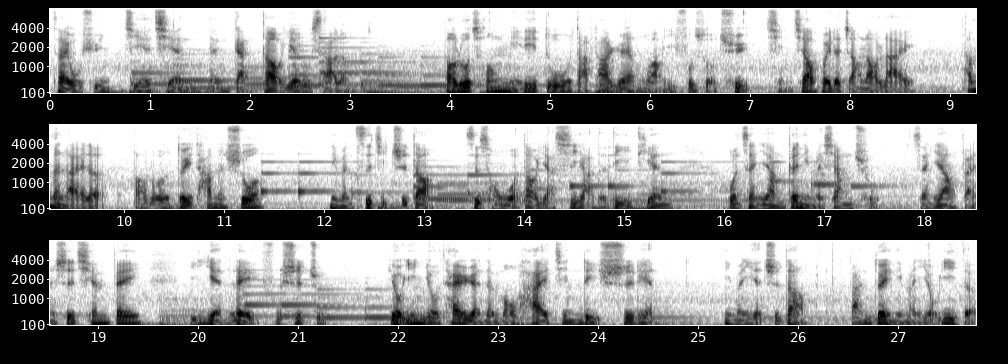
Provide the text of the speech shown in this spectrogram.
在五旬节前能赶到耶路撒冷。保罗从米利都打发人往以弗所去，请教会的长老来。他们来了，保罗对他们说：“你们自己知道，自从我到亚细亚的第一天。”我怎样跟你们相处，怎样凡事谦卑，以眼泪服侍主，又因犹太人的谋害经历试炼。你们也知道，凡对你们有益的，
